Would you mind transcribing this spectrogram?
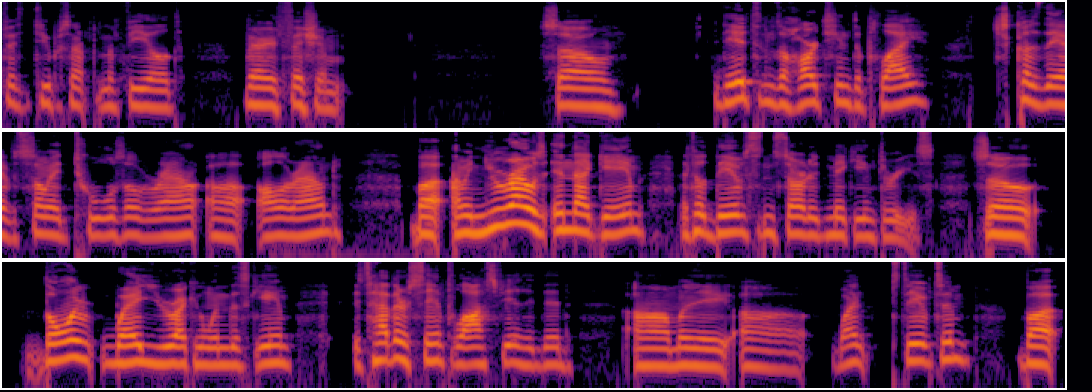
52% from the field, very efficient. So, Davidson's a hard team to play just because they have so many tools over around, uh, all around. But I mean, Uri was in that game until Davidson started making threes. So the only way Uri can win this game is have their same philosophy as they did um, when they uh, went to Davidson, but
